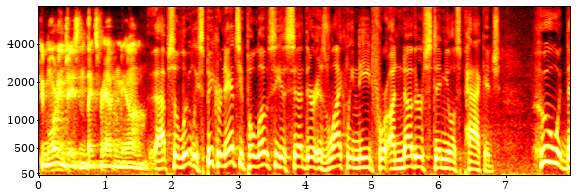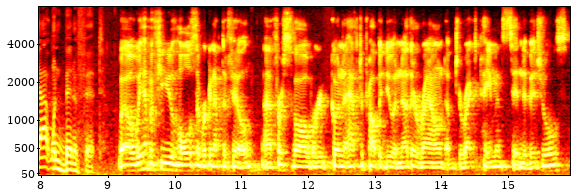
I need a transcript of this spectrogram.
Good morning, Jason. Thanks for having me on. Absolutely. Speaker Nancy Pelosi has said there is likely need for another stimulus package. Who would that one benefit? Well, we have a few holes that we're going to have to fill. Uh, first of all, we're going to have to probably do another round of direct payments to individuals.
